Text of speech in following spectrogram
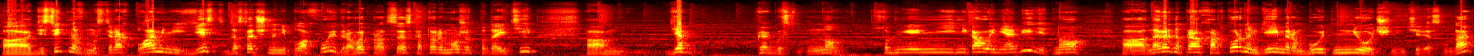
Uh, действительно, в мастерах пламени есть достаточно неплохой игровой процесс, который может подойти. Uh, я как бы, ну, чтобы ни, ни, никого и не обидеть, но а, наверное, прям хардкорным геймерам будет не очень интересно, да?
